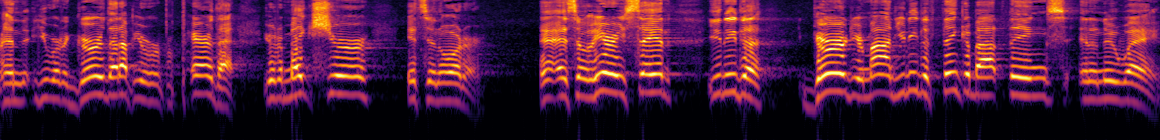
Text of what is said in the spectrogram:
And you were to gird that up, you were to prepare that, you were to make sure it's in order. And, and so here he's saying you need to gird your mind, you need to think about things in a new way.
